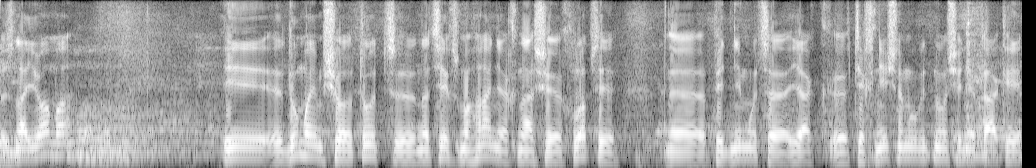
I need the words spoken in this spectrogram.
знайома. І думаємо, що тут е, на цих змаганнях наші хлопці піднімуться як в технічному відношенні, так і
